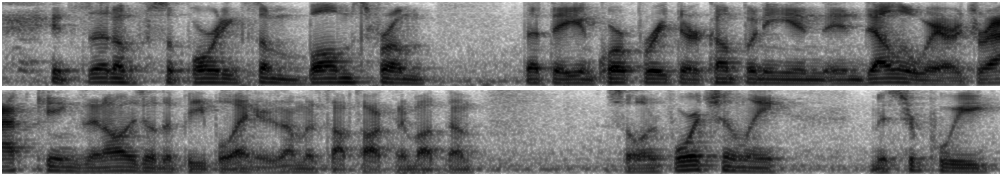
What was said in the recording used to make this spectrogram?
instead of supporting some bums from that they incorporate their company in, in Delaware, DraftKings, and all these other people. Anyways, I'm going to stop talking about them. So, unfortunately, Mr. Puig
